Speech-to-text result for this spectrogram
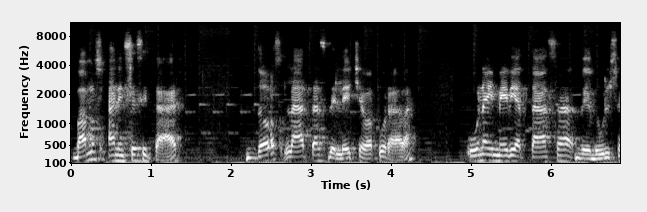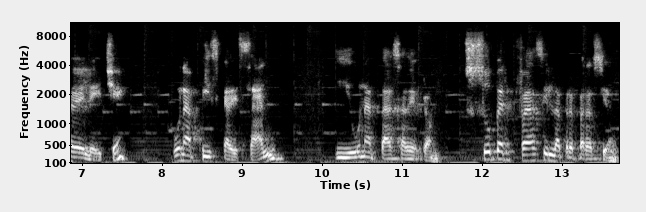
Vamos a necesitar dos latas de leche evaporada, una y media taza de dulce de leche, una pizca de sal y una taza de ron. Súper fácil la preparación.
